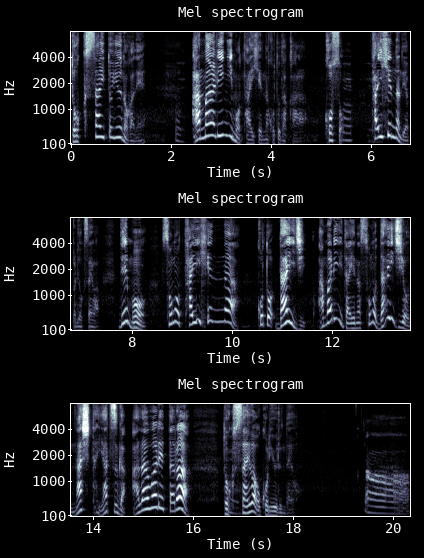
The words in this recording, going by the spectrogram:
独裁というのがねうんあまりにも大変なことだからこそうん。大変なんだよやっぱり独裁は。でもその大変なこと大事あまりに大変なその大事を成したやつが現れたら独裁は起こりうるんだよ、あ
